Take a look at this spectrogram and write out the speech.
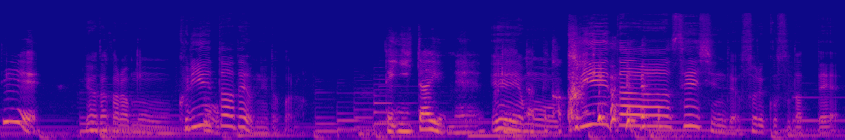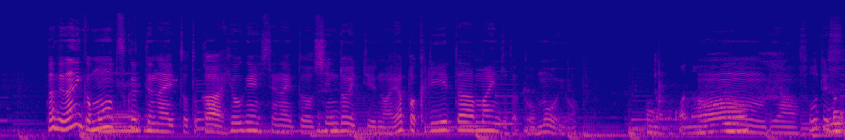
ていやだからもうクリエイターだよねだから。って言いたいよね。いやいやもうクリエイター精神だよそれこそだって。だって何かもの作ってないととか表現してないとしんどいっていうのはやっぱクリエイターマインドだと思うよ。そうなのかうな。んいやそうですよ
